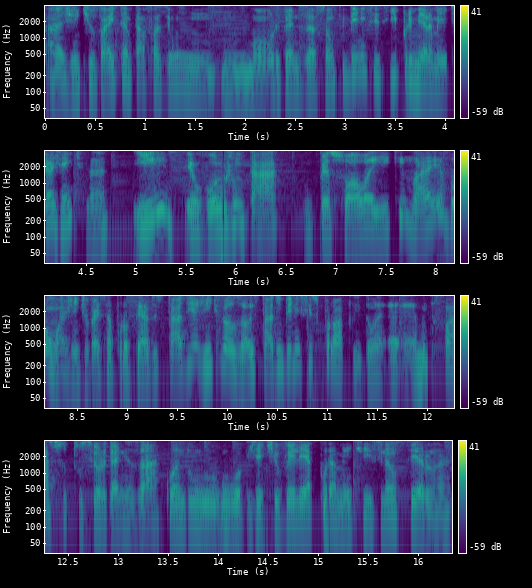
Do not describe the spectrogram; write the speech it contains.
A, gente vai tentar fazer um, uma organização que beneficie primeiramente a gente, né? E eu vou juntar um pessoal aí que vai, bom, a gente vai se apropriar do Estado e a gente vai usar o Estado em benefício próprio. Então é, é muito fácil tu se organizar quando o objetivo ele é puramente financeiro, né?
